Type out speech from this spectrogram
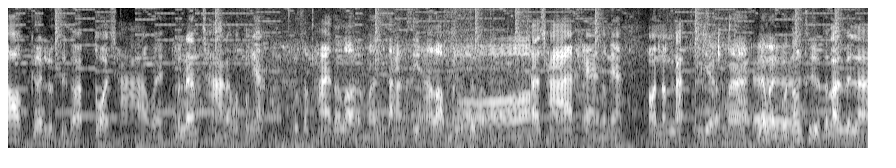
รอบเกินรู้สึกว่าแบบตัวชาเว้ยมันเริ่มชาแล้วเพราะตรงเนี้ยกูสะพายตลอดประมาณสามสี่ห้ารอบมันรู้สึกแบบอ๋อชาชาๆแขนตรงเนี้ยเพราะน้ำหนักมันเยอะมากแล้วเหมือนกูต้องถือตลอดเวลา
